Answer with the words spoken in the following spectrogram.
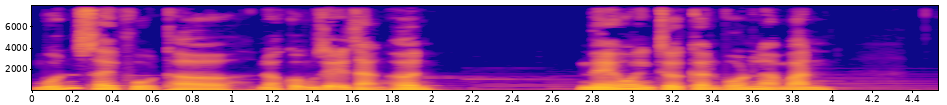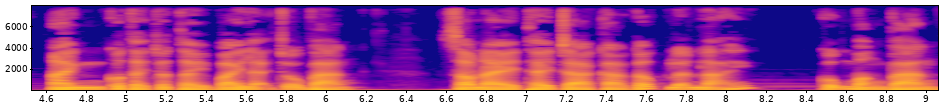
muốn xây phủ thờ nó cũng dễ dàng hơn. Nếu anh chưa cần vốn làm ăn, anh có thể cho thầy vay lại chỗ vàng. Sau này thầy trả cả gốc lẫn lãi, cũng bằng vàng,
